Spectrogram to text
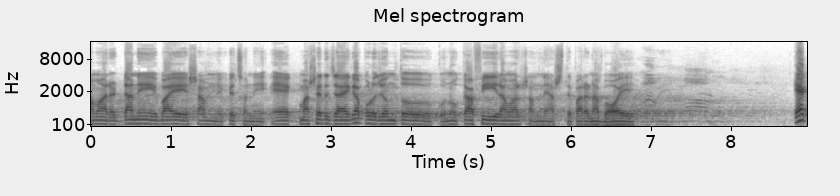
আমার ডানে বায়ে সামনে পেছনে এক মাসের জায়গা পর্যন্ত কোনো কাফির আমার সামনে আসতে পারে না ভয়ে। এক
